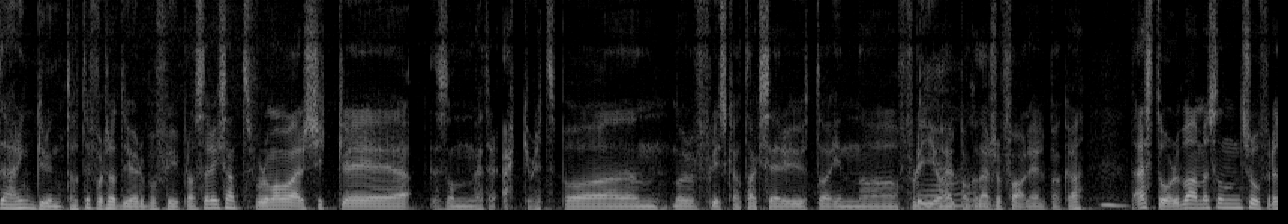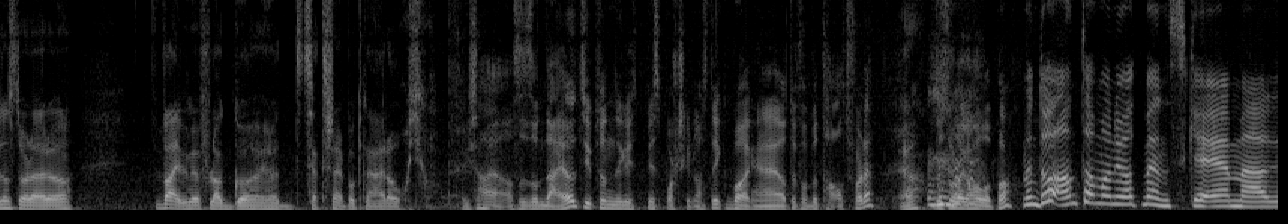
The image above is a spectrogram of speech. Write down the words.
Det er en grunn til at de fortsatt gjør det på flyplasser. ikke sant? For man må være skikkelig sånn, hva heter det, accurate på um, når fly skal taksere ut og inn og fly og hele pakka. Det er så farlig hele pakka. Der står du bare med sånn sjåfører som står der og veiver med flagg og setter seg ned på knær og Ja, ja, altså, sånn, det er jo typ sånn rytmisk sportsgymnastikk, bare at du får betalt for det. Ja. På. Men da antar man jo at mennesket er mer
